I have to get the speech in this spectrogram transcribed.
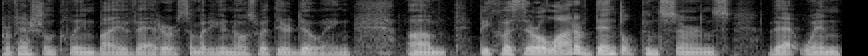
professionally cleaned by a vet or somebody who knows what they're doing. Um, because there are a lot of dental concerns that when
